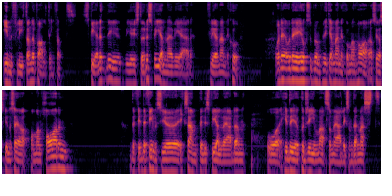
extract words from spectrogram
inflytande på allting för att spelet blir, vi gör ju större spel när vi är fler människor. Och det, och det är ju också beroende på vilka människor man har. Alltså jag skulle säga om man har en... Det, det finns ju exempel i spelvärlden på Hideo Kojima som är liksom den mest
